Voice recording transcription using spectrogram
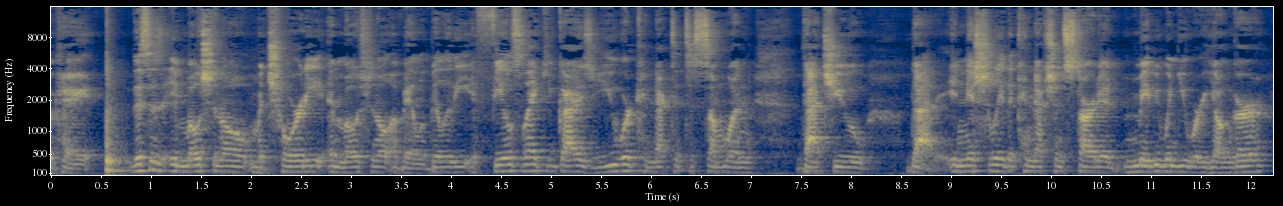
Okay, this is emotional maturity, emotional availability. It feels like you guys, you were connected to someone that you, that initially the connection started maybe when you were younger.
